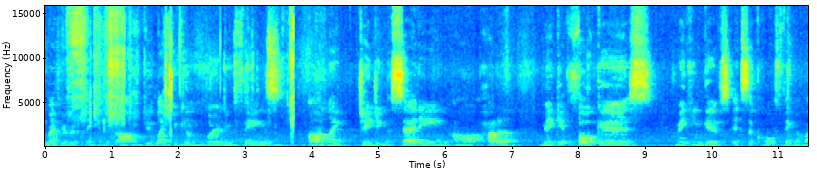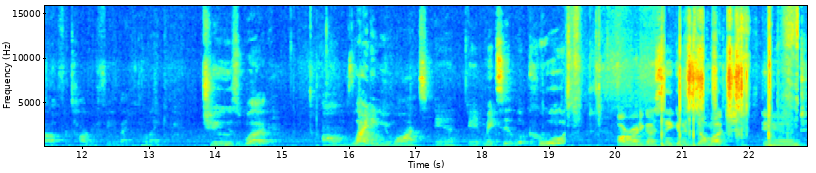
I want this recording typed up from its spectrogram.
my favorite thing is um, dude, like you can learn new things on like changing the setting, uh, how to make it focus, making gifts. It's a cool thing about photography that you can like choose what um, lighting you want, and it makes it look cool. Alrighty, guys, thank you guys so much, and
